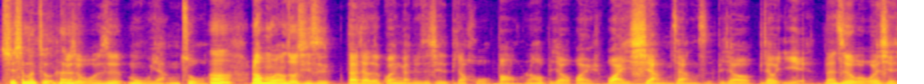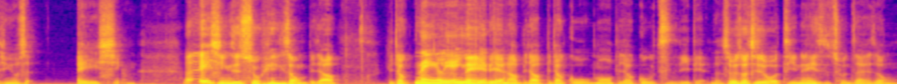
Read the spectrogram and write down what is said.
是什么组合？就是我是母羊座，嗯，然后母羊座其实大家的观感就是其实比较火爆，然后比较外外向这样子，比较比较野。但是我我的血型又是 A 型，那 A 型是属于一种比较。比较内敛、内敛，然后比较比较古摸、比较固执一点的，所以说其实我体内一直存在这种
